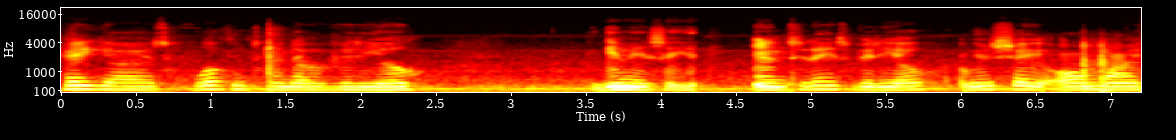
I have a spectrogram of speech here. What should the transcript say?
Hey guys, welcome to another video. Give me a second. In today's video, I'm gonna show you all my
